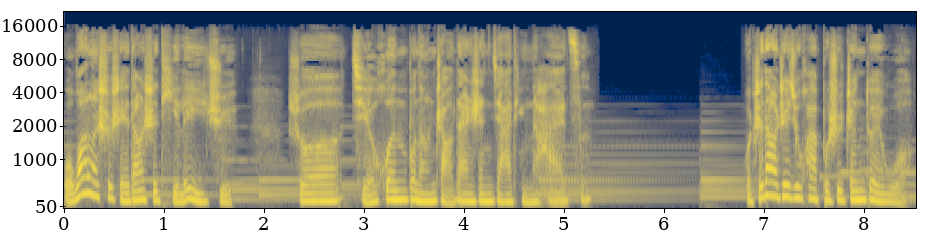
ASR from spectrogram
我忘了是谁当时提了一句，说结婚不能找单身家庭的孩子。我知道这句话不是针对我，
